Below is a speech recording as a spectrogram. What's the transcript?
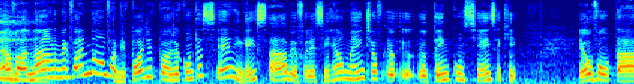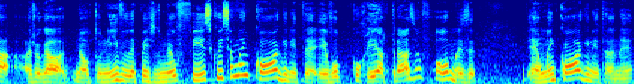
ela fala, não, não me fala, não, Fabi, pode, pode acontecer, ninguém sabe. Eu falei assim, realmente, eu, eu, eu tenho consciência que eu voltar a jogar em alto nível depende do meu físico, isso é uma incógnita. Eu vou correr atrás, eu vou, mas é uma incógnita, né?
